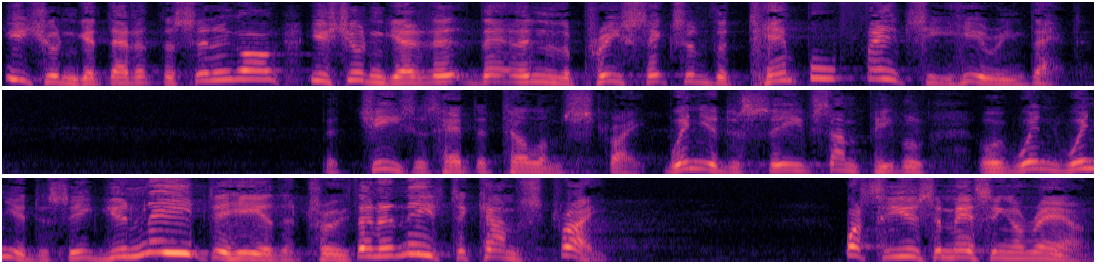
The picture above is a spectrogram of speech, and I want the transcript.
You shouldn't get that at the synagogue. You shouldn't get that in the precincts of the temple. Fancy hearing that. But Jesus had to tell them straight. When you deceive some people, or when, when you deceive, you need to hear the truth and it needs to come straight. What's the use of messing around?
